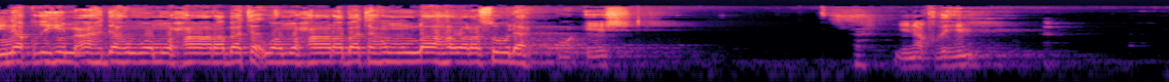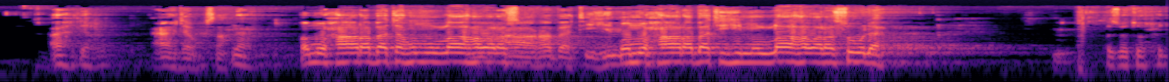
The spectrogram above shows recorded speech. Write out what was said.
لنقضهم عهده ومحاربة ومحاربتهم الله ورسوله. وإيش؟ لنقضهم عهده. عهده صح. نعم. ومحاربتهم الله ورسوله. محاربتهم. ومحاربتهم الله ورسوله. غزوة أحد.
